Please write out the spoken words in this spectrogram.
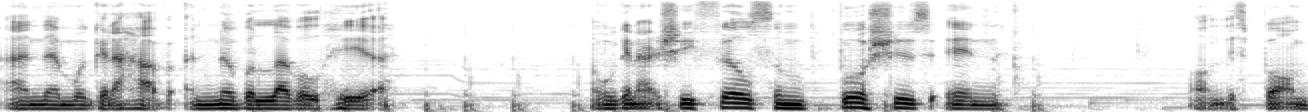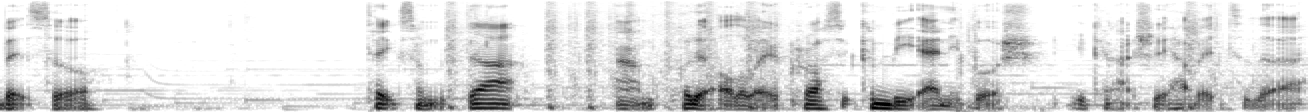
and then we're going to have another level here. And we're going to actually fill some bushes in on this bottom bit so take some of that and put it all the way across. It can be any bush. You can actually have it to there.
